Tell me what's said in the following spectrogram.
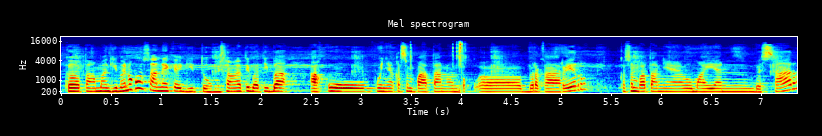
ke Tama gimana kok sana kayak gitu. Misalnya tiba-tiba aku punya kesempatan untuk eh, berkarir, kesempatannya lumayan besar.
